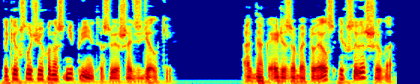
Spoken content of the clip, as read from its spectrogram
В таких случаях у нас не принято совершать сделки. Однако Элизабет Уэллс их совершила.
